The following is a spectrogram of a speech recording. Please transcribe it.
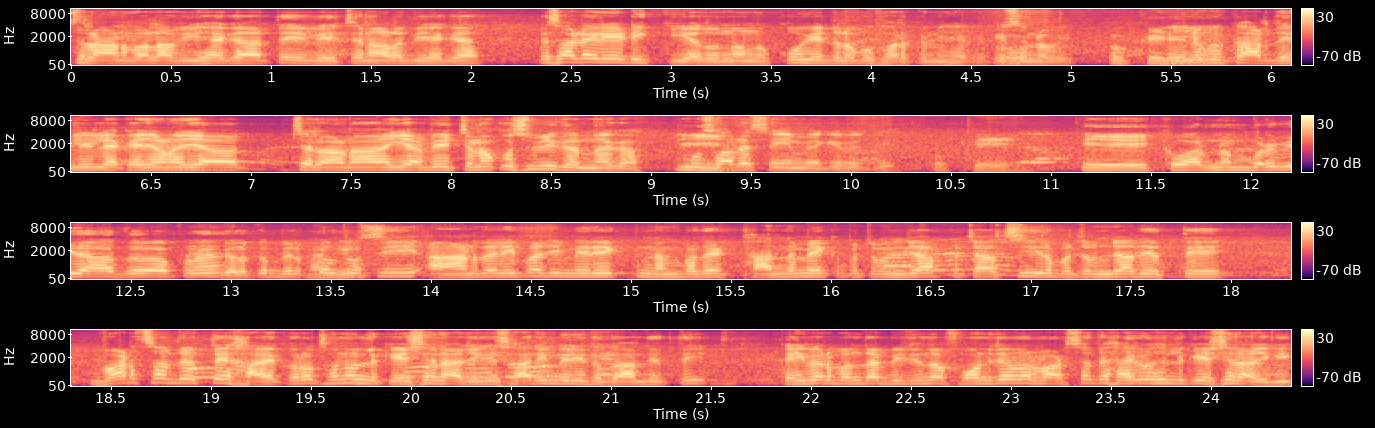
ਚਲਾਉਣ ਵਾਲਾ ਵੀ ਹੈਗਾ ਤੇ ਵੇਚਣ ਵਾਲਾ ਵੀ ਹੈਗਾ ਤੇ ਸਾਡੇ ਰੇਟ ਇੱਕ ਹੀ ਆ ਦੋਨਾਂ ਨੂੰ ਕੋਈ ਇਦਾਂ ਦਾ ਕੋਈ ਫ਼ਰਕ ਨਹੀਂ ਹੈਗਾ ਕਿਸੇ ਨੂੰ ਵੀ। ਕਿਸੇ ਨੂੰ ਕੋਈ ਘਰ ਦੇ ਲਈ ਲੈ ਕੇ ਜਾਣਾ ਜਾਂ ਚਲਾਉਣਾ ਜਾਂ ਵੇਚਣਾ ਕੁਝ ਵੀ ਕਰਨਾ ਹੈਗਾ ਉਹ ਸਾਰੇ ਸੇਮ ਹੈਗੇ ਵੀਰ ਜੀ। ਓਕੇ ਤੇ ਇੱਕ ਵਾਰ ਨੰਬਰ ਵੀ ਦੱਸ ਦਿਓ ਆਪਣਾ। ਬਿਲਕੁਲ ਬਿਲਕੁਲ ਤੁਸੀਂ ਆਉਣ ਦੇ ਲਈ ਭਾਜੀ ਮੇਰੇ ਇੱਕ ਨੰਬਰ ਦੇ 9855 8555 ਦੇ ਉੱਤੇ WhatsApp ਦੇ ਉੱਤੇ ਹਾਈ ਕਰੋ ਤੁਹਾਨੂੰ ਲੋਕੇਸ਼ਨ ਆ ਜਾਏਗੀ ਸਾਰੀ ਮੇਰੀ ਦੁਕਾਨ ਦੀ ਉੱਤੇ। ਕਈ ਵਾਰ ਬੰਦਾ ਬਿਜ਼ੀ ਹੁੰਦਾ, ਫੋਨ ਜਦੋਂ WhatsApp ਤੇ ਹੈਗਾ ਕਰੋ ਲੋਕੇਸ਼ਨ ਆ ਜਾਏਗੀ।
